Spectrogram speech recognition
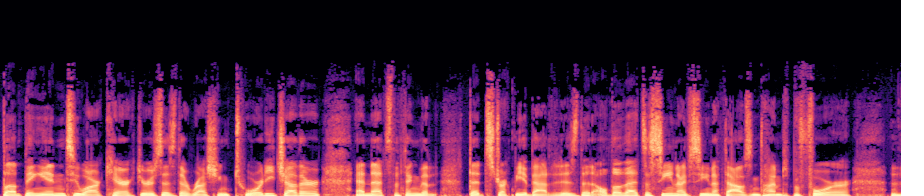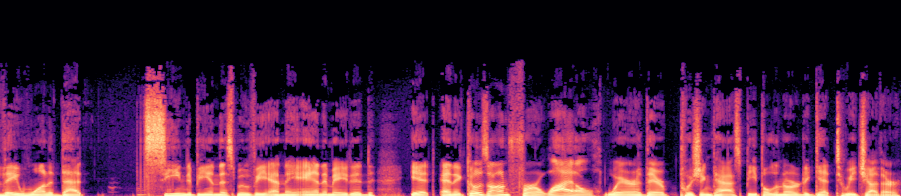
bumping into our characters as they're rushing toward each other. And that's the thing that that struck me about it is that although that's a scene I've seen a thousand times before they wanted that scene to be in this movie and they animated it. And it goes on for a while where they're pushing past people in order to get to each other.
